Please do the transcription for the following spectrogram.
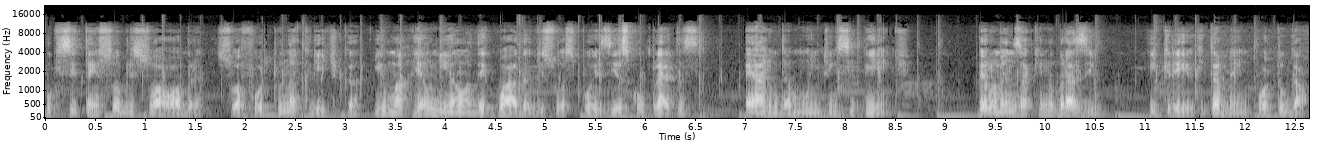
o que se tem sobre sua obra, sua fortuna crítica e uma reunião adequada de suas poesias completas é ainda muito incipiente, pelo menos aqui no Brasil e creio que também em Portugal.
